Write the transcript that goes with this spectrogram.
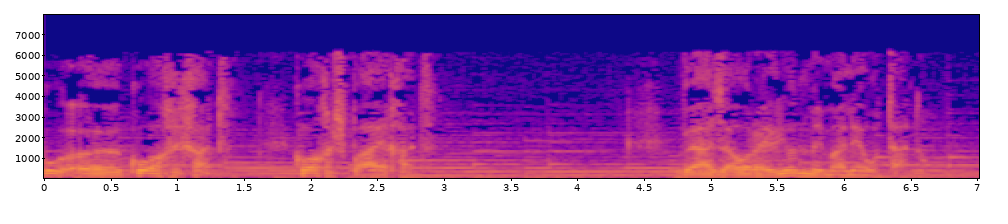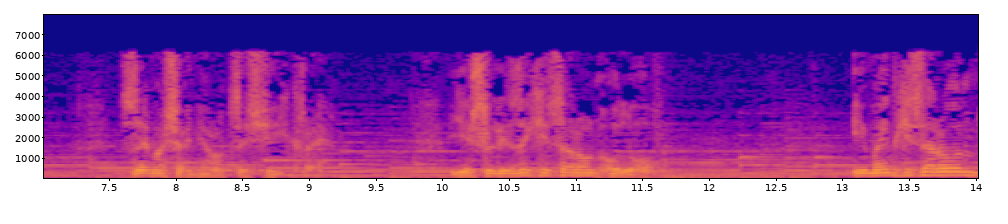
אה, כוח אחד, כוח השפעה אחד. ואז האור העליון ממלא אותנו. זה מה שאני רוצה שיקרה. יש לזה חיסרון או לא? אם אין חיסרון,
